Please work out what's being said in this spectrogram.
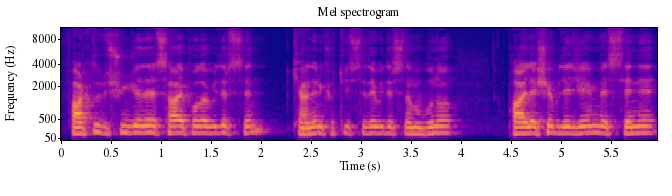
farklı düşüncelere sahip olabilirsin. Kendini kötü hissedebilirsin ama bunu paylaşabileceğin ve seni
